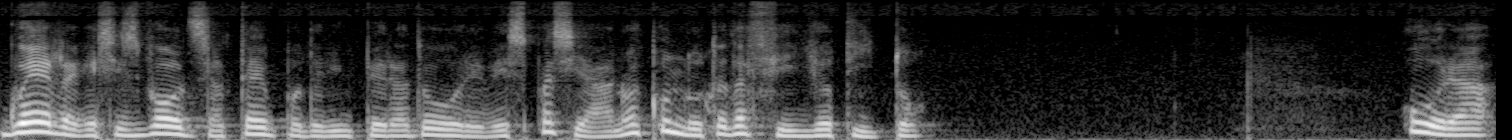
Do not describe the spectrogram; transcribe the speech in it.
guerra che si svolse al tempo dell'imperatore Vespasiano e condotta dal figlio Tito. Ora,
